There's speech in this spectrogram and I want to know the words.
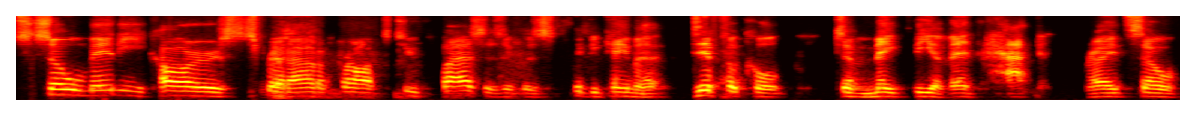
so many cars spread out across two classes. It was it became a difficult to make the event happen. Right. So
